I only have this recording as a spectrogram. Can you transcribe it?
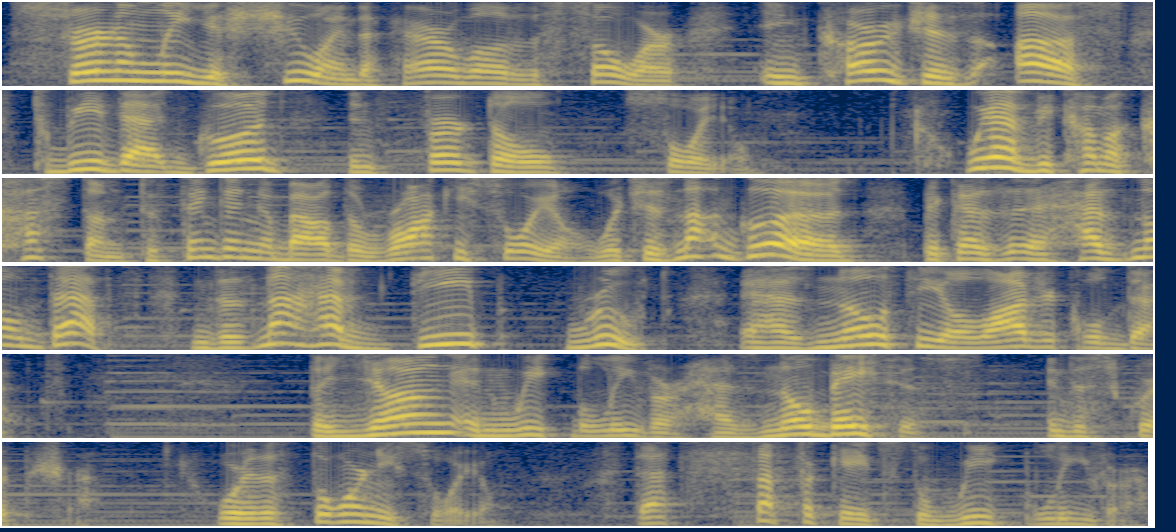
Certainly Yeshua in the parable of the sower encourages us to be that good and fertile soil. We have become accustomed to thinking about the rocky soil, which is not good because it has no depth and does not have deep root. It has no theological depth. The young and weak believer has no basis in the scripture, or the thorny soil. That suffocates the weak believer.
